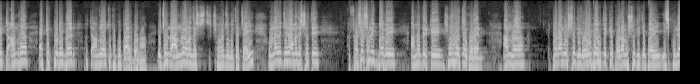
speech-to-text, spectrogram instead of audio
কিন্তু আমরা একটা পরিবার হয়তো আমরা অতটুকু পারব না। এই জন্য আমরা ওনাদের সহযোগিতা চাই। ওনারা যদি আমাদের সাথে প্রশাসনিকভাবে আমাদেরকে সহায়তা করেন, আমরা পরামর্শ দিতে অভিভাবকদেরকে পরামর্শ দিতে পারি, স্কুলে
